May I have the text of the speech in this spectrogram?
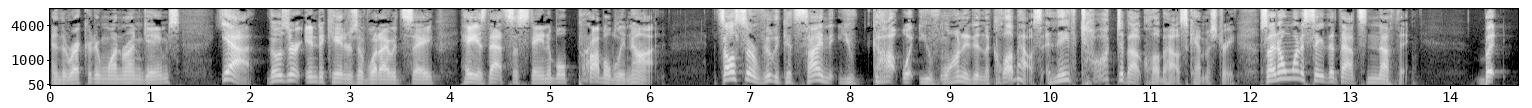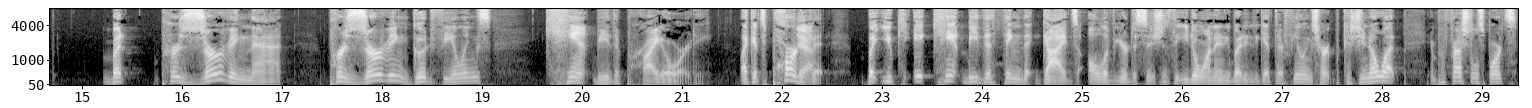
and the record in one run games, yeah, those are indicators of what I would say, hey, is that sustainable? Probably not. It's also a really good sign that you've got what you've wanted in the clubhouse. And they've talked about clubhouse chemistry. So I don't want to say that that's nothing. But, but preserving that, preserving good feelings can't be the priority. Like it's part yeah. of it but you it can't be the thing that guides all of your decisions that you don't want anybody to get their feelings hurt because you know what? In professional sports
